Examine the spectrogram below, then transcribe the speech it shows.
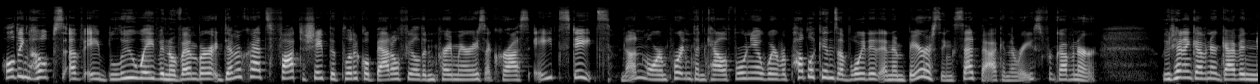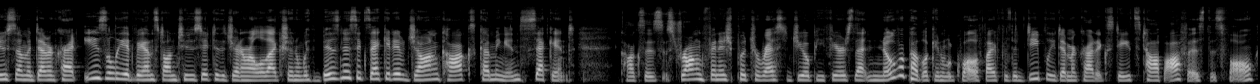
Holding hopes of a blue wave in November, Democrats fought to shape the political battlefield in primaries across eight states, none more important than California, where Republicans avoided an embarrassing setback in the race for governor. Lieutenant Governor Gavin Newsom, a Democrat, easily advanced on Tuesday to the general election, with business executive John Cox coming in second. Cox's strong finish put to rest GOP fears that no Republican would qualify for the deeply Democratic state's top office this fall,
